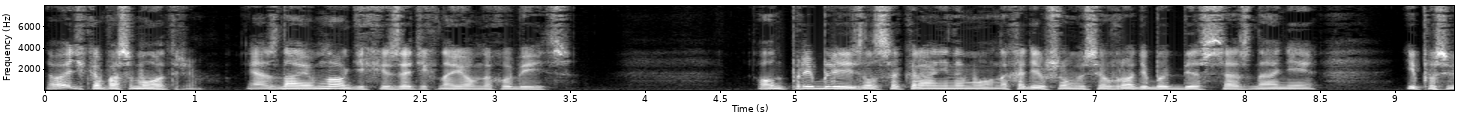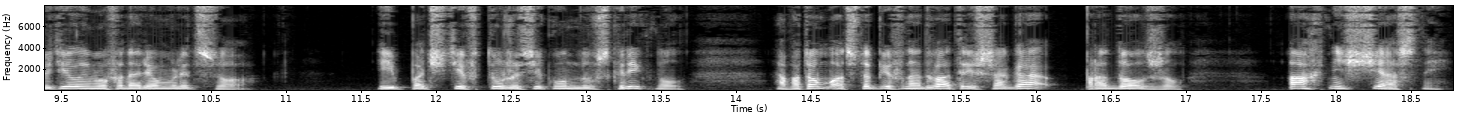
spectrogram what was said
Давайте-ка посмотрим. Я знаю многих из этих наемных убийц». Он приблизился к раненому, находившемуся вроде бы без сознания, и посветил ему фонарем в лицо. И почти в ту же секунду вскрикнул, а потом, отступив на два-три шага, продолжил. «Ах, несчастный!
